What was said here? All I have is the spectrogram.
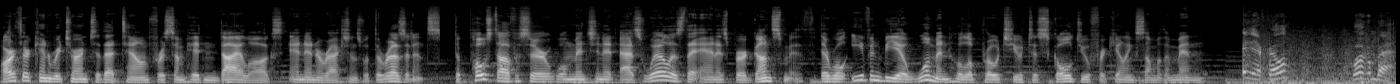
Arthur can return to that town for some hidden dialogues and interactions with the residents. The post officer will mention it as well as the Annesburg gunsmith. There will even be a woman who'll approach you to scold you for killing some of the men. Hey there, fella. Welcome back.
